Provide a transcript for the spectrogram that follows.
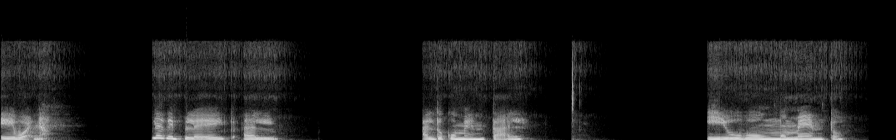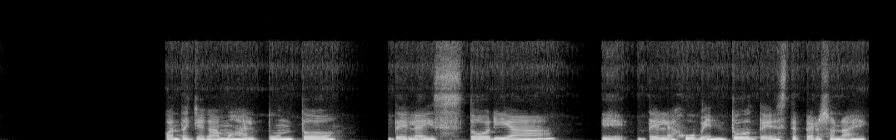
Y bueno, le di play al, al documental y hubo un momento cuando llegamos al punto de la historia eh, de la juventud de este personaje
